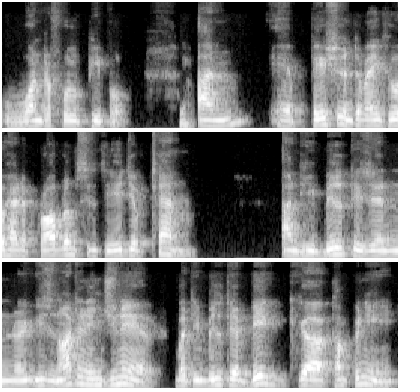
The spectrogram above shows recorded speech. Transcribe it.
Wonderful people, Yeah. and a patient of mine who had a problem since the age of ten and he built is an he's not an engineer but he built a big uh, company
